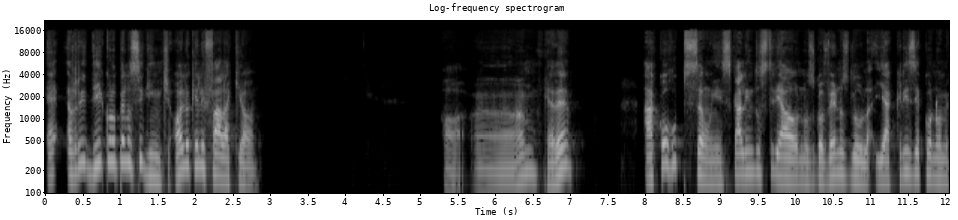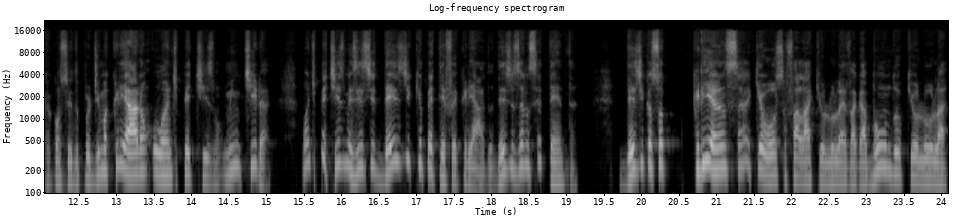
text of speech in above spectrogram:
É ridículo pelo seguinte: olha o que ele fala aqui, ó. Ó, hum, quer ver? A corrupção em escala industrial nos governos Lula e a crise econômica construída por Dilma criaram o antipetismo. Mentira. O antipetismo existe desde que o PT foi criado, desde os anos 70. Desde que eu sou criança que eu ouço falar que o Lula é vagabundo, que o Lula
